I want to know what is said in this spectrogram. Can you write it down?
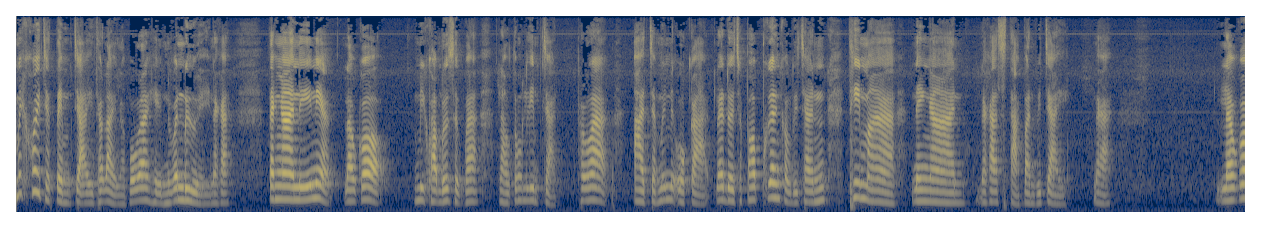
ไม่ค่อยจะเต็มใจเท่าไหร่ละเพราะว่าเห็นว่าเหนื่อยนะคะ แต่งานนี้เนี่ยเราก็มีความรู้สึกว่าเราต้องรีบจัด เพราะว่าอาจจะไม่มีโอกาสและโดยเฉพาะเพื่อนของดิฉันที่มาในงานนะคะสถาบันวิจัยนะคะแล้วก็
